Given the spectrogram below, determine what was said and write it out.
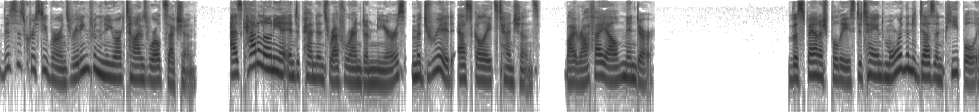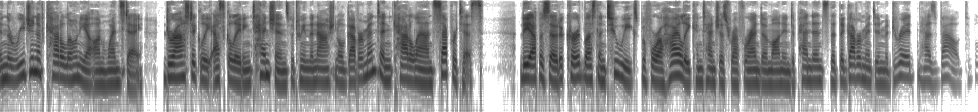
This is Kristi Burns reading from the New York Times World section. As Catalonia independence referendum nears, Madrid escalates tensions. By Raphael Minder. The Spanish police detained more than a dozen people in the region of Catalonia on Wednesday, drastically escalating tensions between the national government and Catalan separatists. The episode occurred less than two weeks before a highly contentious referendum on independence that the government in Madrid has vowed to block.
